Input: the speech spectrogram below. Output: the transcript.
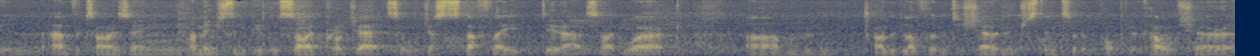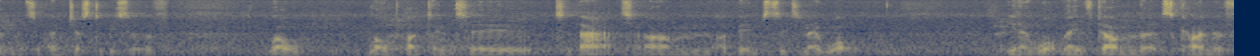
in advertising. I'm interested in people's side projects or just stuff they do outside work. Um, I would love them to show an interest in sort of popular culture and, and just to be sort of well well plugged into to that. Um, I'd be interested to know what you know what they've done that's kind of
